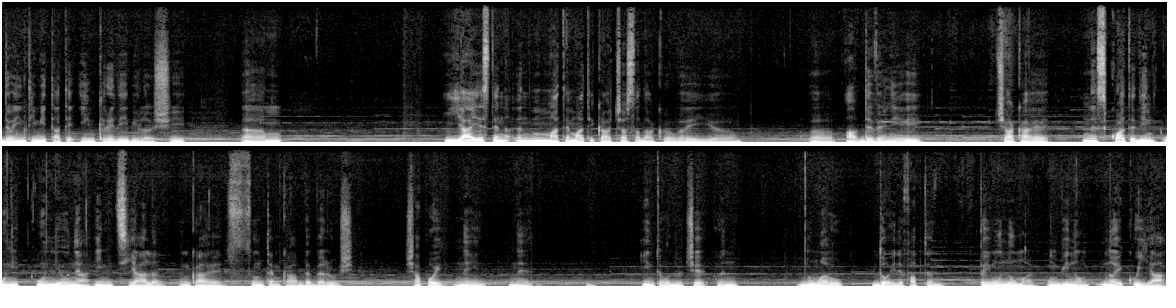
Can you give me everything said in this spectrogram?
de o intimitate incredibilă și um, ea este în, în matematica aceasta, dacă vrei, uh, uh, a devenirii cea care ne scoate din uni, uniunea inițială în care suntem ca bebeluși și apoi ne, ne introduce în numărul 2, de fapt în primul număr, un binom, noi cu ea.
